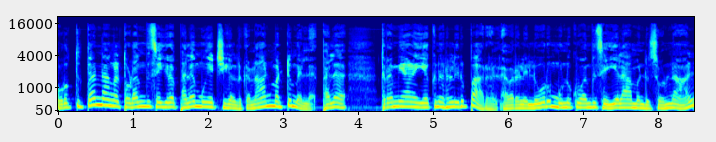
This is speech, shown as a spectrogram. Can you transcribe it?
பொறுத்துத்தான் நாங்கள் தொடர்ந்து செய்கிற பல முயற்சிகள் இருக்கு. நான் மட்டுமல்ல பல திறமையான இயக்குனர்கள் இருப்பார்கள். அவர்கள் எல்லோரும் முன்னுக்கு வந்து செய்யலாம் என்று சொன்னால்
